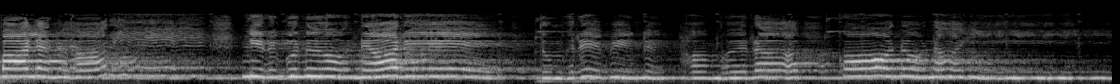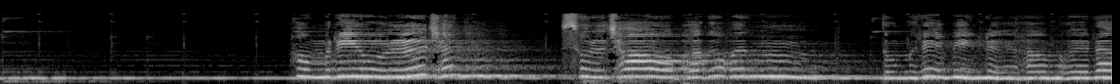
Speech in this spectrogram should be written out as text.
पालनहारे निर्गुण ओ न्यारे तुम्हरे बिन हमरा कौन नहीं हमरी उलझन सुलझाओ भगवन तुम्हरे बिन हमरा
